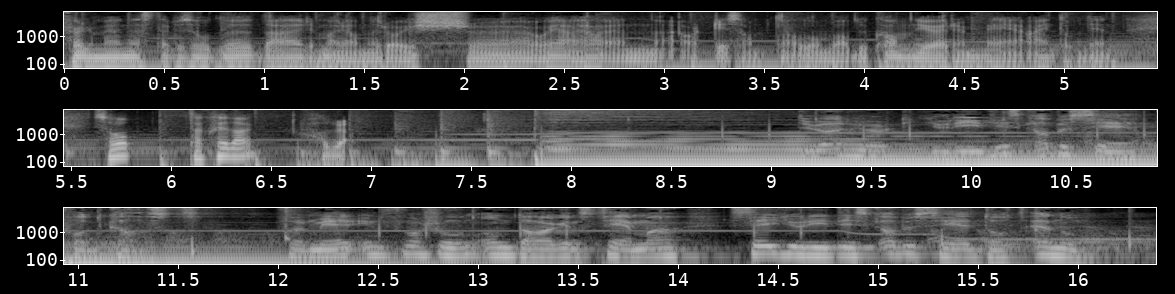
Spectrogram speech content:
følger med i neste episode, der Marianne Reusch og jeg har en artig samtale om hva du kan gjøre med eiendommen din. Så takk for i dag. Ha det bra. Du har hørt Juridisk ABC podkast. For mer informasjon om dagens tema, se juridiskabc.no.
